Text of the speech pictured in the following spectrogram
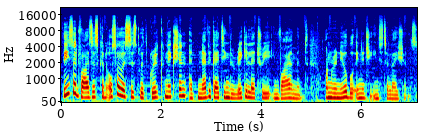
These advisors can also assist with grid connection and navigating the regulatory environment on renewable energy installations.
